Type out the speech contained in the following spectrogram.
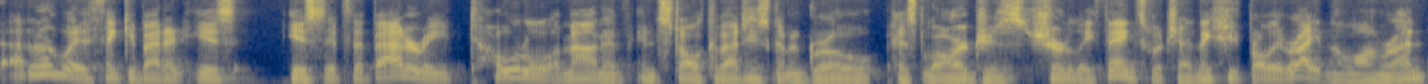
Another way to think about it is is if the battery total amount of installed capacity is going to grow as large as Shirley thinks, which I think she's probably right in the long run,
